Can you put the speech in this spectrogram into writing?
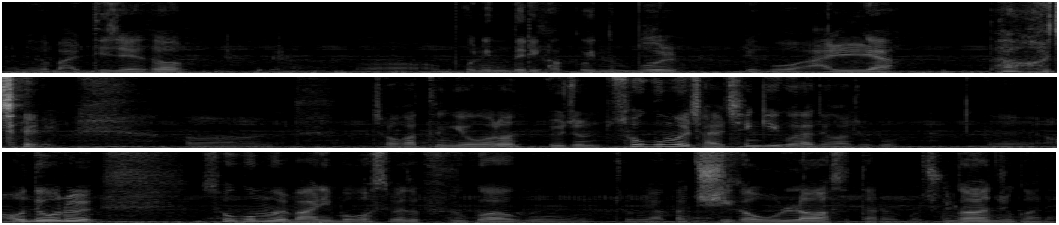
네, 그래서 말티즈에서 어, 본인들이 갖고 있는 물 그리고 알약, 파워젤. 어, 저 같은 경우는 요즘 소금을 잘 챙기고 다녀가지고. 예. 아 근데 오늘 소금을 많이 먹었음에도 불구하고 좀 약간 쥐가 올라왔었다는 거 중간 중간에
